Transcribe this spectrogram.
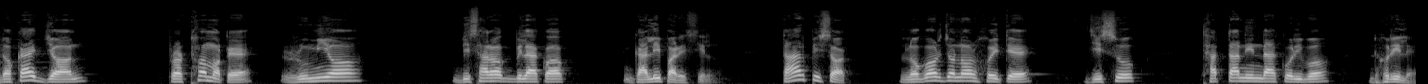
ডকাইতজন প্ৰথমতে ৰোমিঅ বিচাৰকবিলাকক গালি পাৰিছিল। তাৰ পিছত লগৰজনৰ সৈতে যীচুক ঠাট্টা নিন্দা কৰিব ধৰিলে।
